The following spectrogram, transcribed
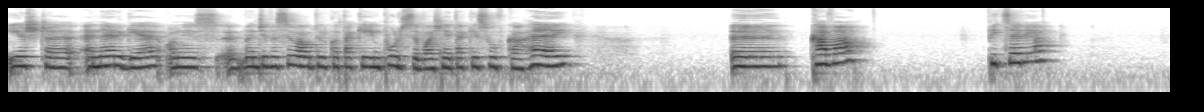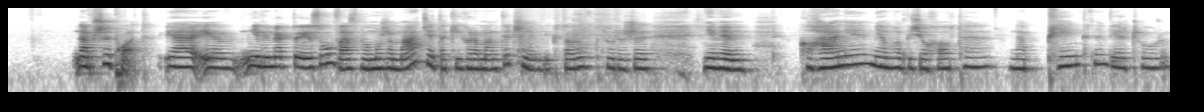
jeszcze energię. On jest, będzie wysyłał tylko takie impulsy, właśnie takie słówka hej, y, kawa, pizzeria. Na przykład. Ja, ja nie wiem, jak to jest u Was, bo może macie takich romantycznych Wiktorów, którzy, nie wiem, kochanie, miałabyś ochotę na piękny wieczór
